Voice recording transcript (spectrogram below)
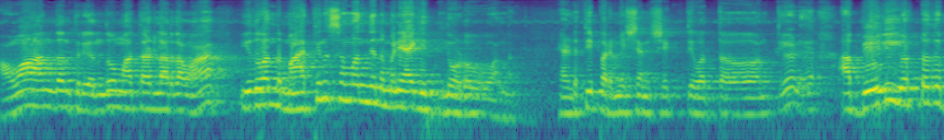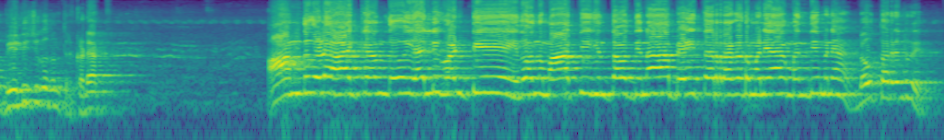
ಅವ ಅಂದಂತ್ರಿ ಎಂದೂ ಮಾತಾಡ್ಲಾರ್ದವ, ಇದು ಒಂದು ಮಾತಿನ ಸಂಬಂಧಿನ ಮನೆಯಾಗಿದ್ದು ನೋಡು ಅಂದ. ಹೆಂಡತಿ ಪರ್ಮಿಷನ್ ಶಕ್ತಿ ಒತ್ತ ಅಂತೇಳಿ ಆ ಬೇಲಿ ಎಷ್ಟದ ಬೇಲಿ ಸಿಗೋದಂತ್ರಿ ಕಡ್ಯಾಕ. ಅಂದುಗಳೇ ಹಾಕ್ಯಂದು ಎಲ್ಲಿ ಹೊಂಟಿ? ಇದೊಂದು ಮಾತಿಗೆ ಇಂಥವ್ ದಿನ ಬೇಯ್ತಾರ ರಗಡ ಮನ್ಯಾಗ, ಮಂದಿ ಮನ್ಯಾಗ. ಬೇವ್ತಾರಿಲ್ರಿ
